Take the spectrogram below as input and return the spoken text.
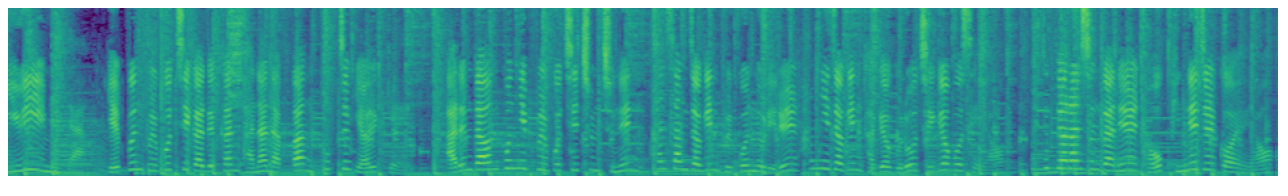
2위입니다. 예쁜 불꽃이 가득한 바나나빵 폭죽 10개. 아름다운 꽃잎 불꽃이 춤추는 환상적인 불꽃놀이를 합리적인 가격으로 즐겨보세요. 특별한 순간을 더욱 빛내줄 거예요.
